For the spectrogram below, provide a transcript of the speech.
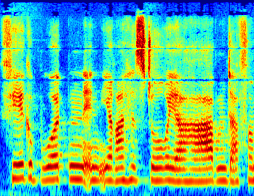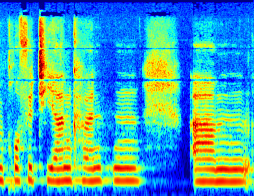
Fehlgeburten in ihrer Historie haben, davon profitieren könnten. Ähm,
